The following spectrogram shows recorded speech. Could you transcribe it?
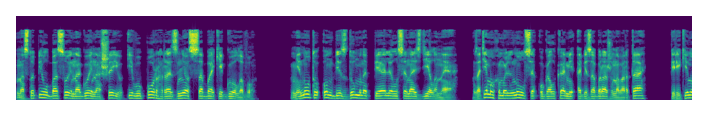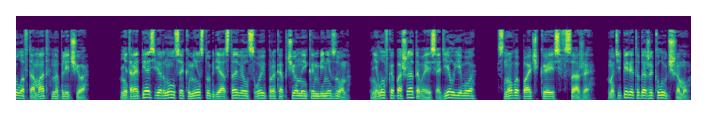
наступил босой ногой на шею и в упор разнес собаке голову. Минуту он бездумно пялился на сделанное, затем ухмыльнулся уголками обезображенного рта перекинул автомат на плечо. Не торопясь, вернулся к месту, где оставил свой прокопченный комбинезон. Неловко пошатываясь, одел его, снова пачкаясь в саже. Но теперь это даже к лучшему.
